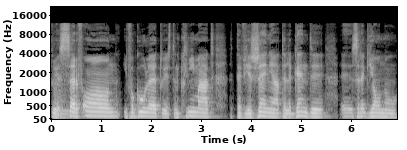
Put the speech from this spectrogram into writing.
Tu jest surf on i w ogóle tu jest ten klimat, te wierzenia, te legendy y, z regionu.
